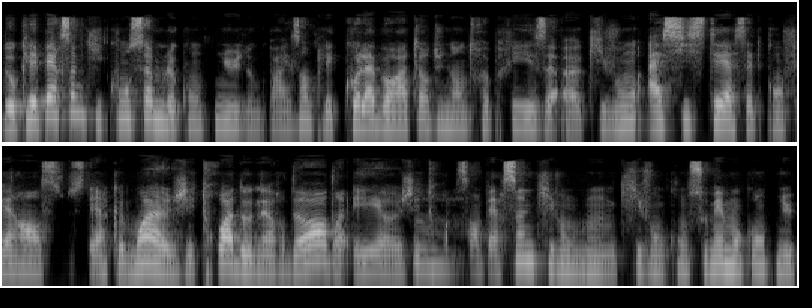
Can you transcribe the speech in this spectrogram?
Donc, les personnes qui consomment le contenu, donc par exemple, les collaborateurs d'une entreprise euh, qui vont assister à cette conférence, c'est-à-dire que moi, j'ai trois donneurs d'ordre et euh, j'ai 300 mmh. personnes qui vont, qui vont consommer mon contenu.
